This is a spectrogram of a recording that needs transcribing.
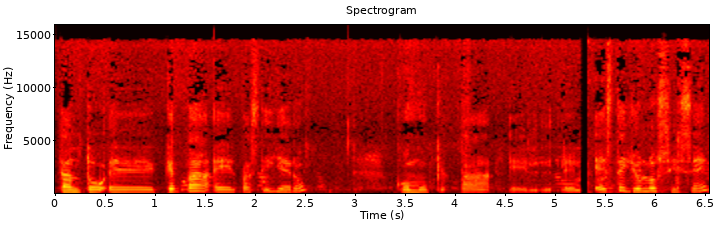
tanto eh, quepa el pastillero como quepa el, el este yo los hice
